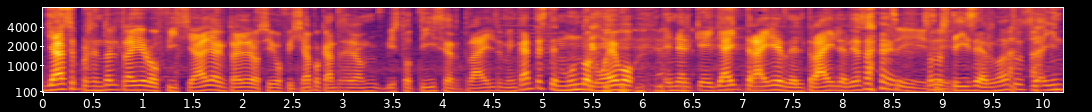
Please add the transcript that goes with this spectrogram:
ya se presentó el tráiler oficial, el tráiler sí oficial, porque antes habían visto teaser, trailer. Me encanta este mundo nuevo en el que ya hay tráiler del tráiler, ya saben, son los teasers, ¿no? Entonces hay,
